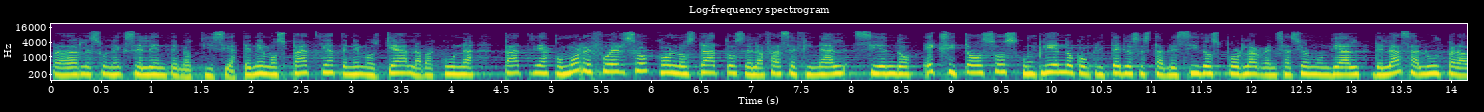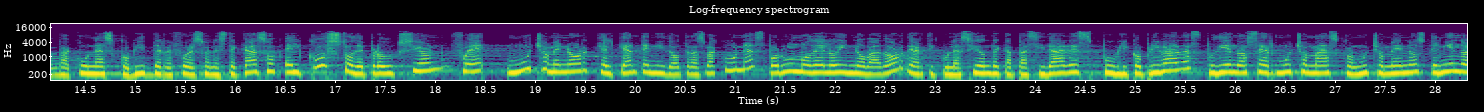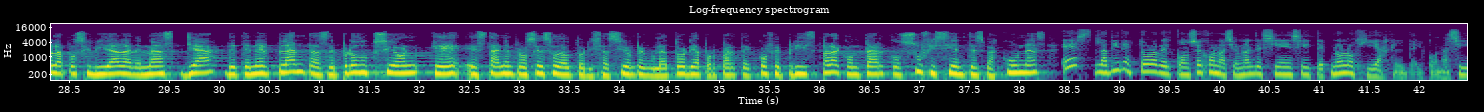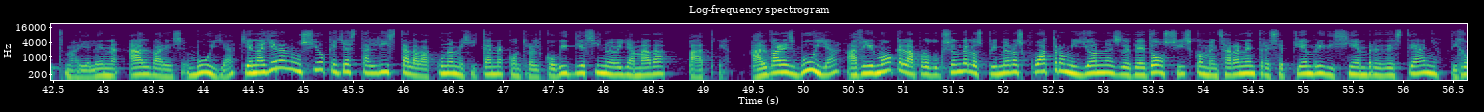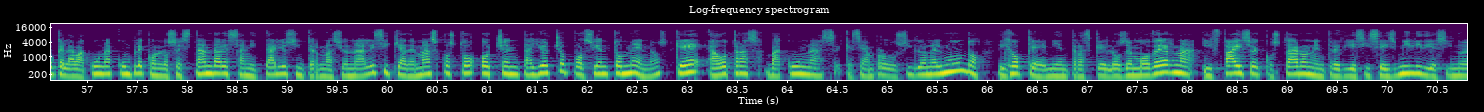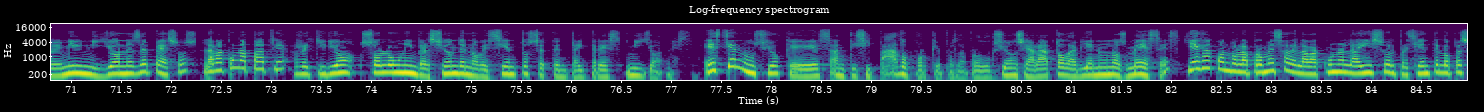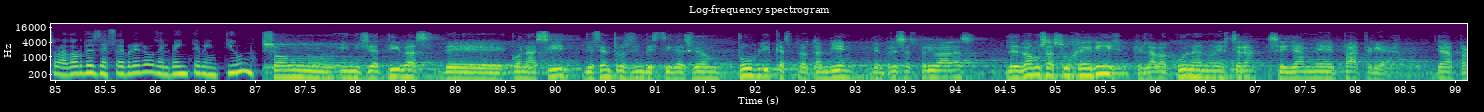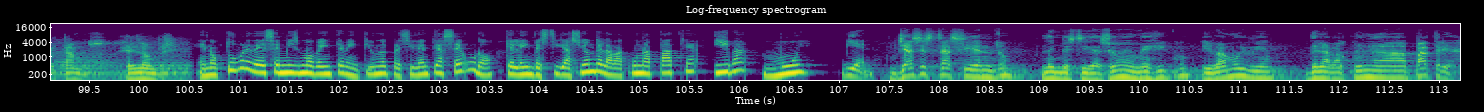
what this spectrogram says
para darles una excelente noticia. Tenemos Patria, tenemos ya la vacuna Patria como refuerzo con los datos de la fase final siendo exitosos, cumpliendo con criterios establecidos por la Organización Mundial de la Salud para vacunas COVID de refuerzo en este caso. El costo de producción fue mucho menor que el que han tenido otras vacunas por un modelo innovador de articulación de capacidades público-privadas, pudiendo hacer mucho más con mucho menos, teniendo la posibilidad además ya de tener plantas de producción que están en proceso de autorización regulatoria por parte de COFEPRIS para contar con suficientes vacunas. Es la directora del Consejo Nacional de Ciencia y Tecnología, el del CONACIT, María Elena Álvarez Bulla, quien ayer anunció que ya está lista la vacuna mexicana contra el COVID-19 llamada patria. Álvarez Bulla afirmó que la producción de los primeros 4 millones de, dosis comenzarán entre septiembre y diciembre de este año. Dijo que la vacuna cumple con los estándares sanitarios internacionales y que además costó 88% menos que a otras vacunas que se han producido en el mundo. Dijo que mientras que los de Moderna y Pfizer costaron entre 16 mil y 19 mil millones de pesos, la vacuna patria requirió solo una inversión de 973 millones. Este anuncio, que es anticipado porque pues la producción se hará todavía en unos meses, llega cuando la promesa de la vacuna la hizo el presidente López Obrador desde febrero del 2021. Son iniciativas de CONACYT, de centros de investigación públicas, pero también de empresas privadas. Les vamos a sugerir que la vacuna nuestra se llame Patria. Ya apartamos el nombre. En octubre de ese mismo 2021, el presidente aseguró que la investigación de la vacuna Patria iba muy bien. Ya se está haciendo la investigación en México y va muy bien de la vacuna patria.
